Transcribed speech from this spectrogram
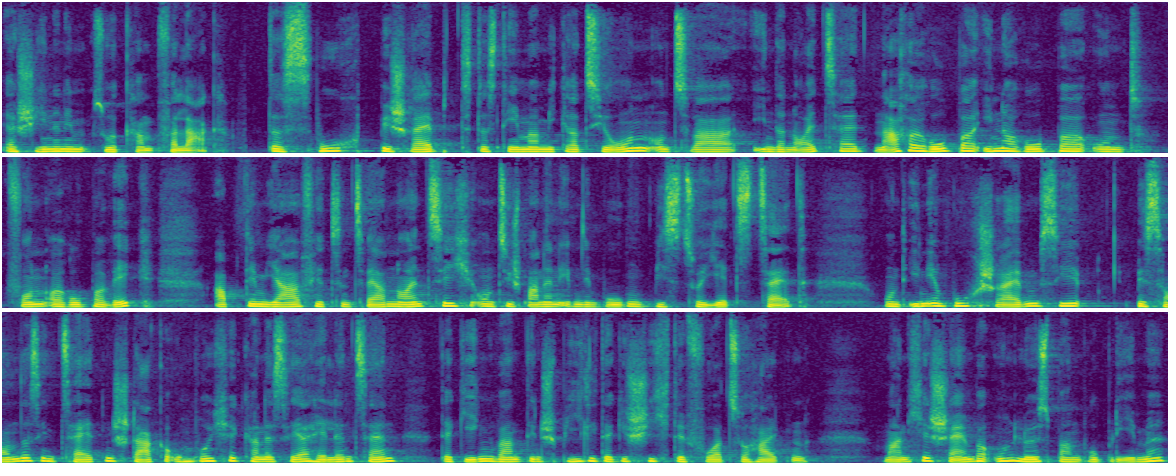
erschienen im Surkamp Verlag. Das Buch beschreibt das Thema Migration und zwar in der Neuzeit nach Europa, in Europa und von Europa weg ab dem Jahr 1492 und sie spannen eben den Bogen bis zur Jetztzeit. Und in ihrem Buch schreiben sie, besonders in Zeiten starker Umbrüche kann es sehr erhellend sein, der Gegenwart den Spiegel der Geschichte vorzuhalten – Manche scheinbar unlösbaren Probleme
